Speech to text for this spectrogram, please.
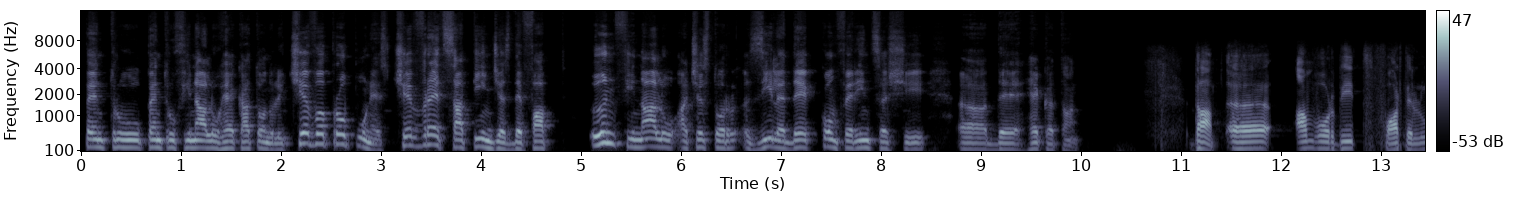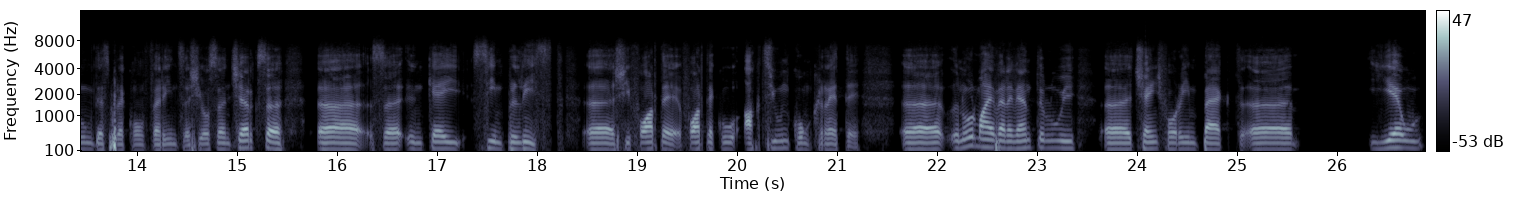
pentru, pentru finalul hackathonului. Ce vă propuneți? Ce vreți să atingeți de fapt în finalul acestor zile de conferință și de hackathon? Da, am vorbit foarte lung despre conferință și o să încerc să, uh, să închei simplist uh, și foarte, foarte cu acțiuni concrete. Uh, în urma evenimentului Change for Impact, eu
